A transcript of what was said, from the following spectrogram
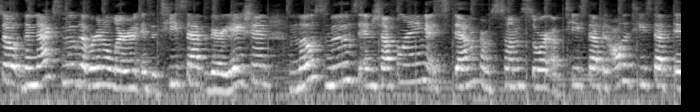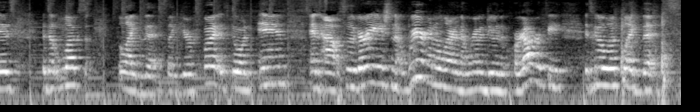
So the next move that we're gonna learn is a T-step variation. Most moves in shuffling stem from some sort of T-step and all the T-step is, is it looks like this, like your foot is going in and out. So the variation that we're gonna learn, that we're gonna do in the choreography is gonna look like this.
